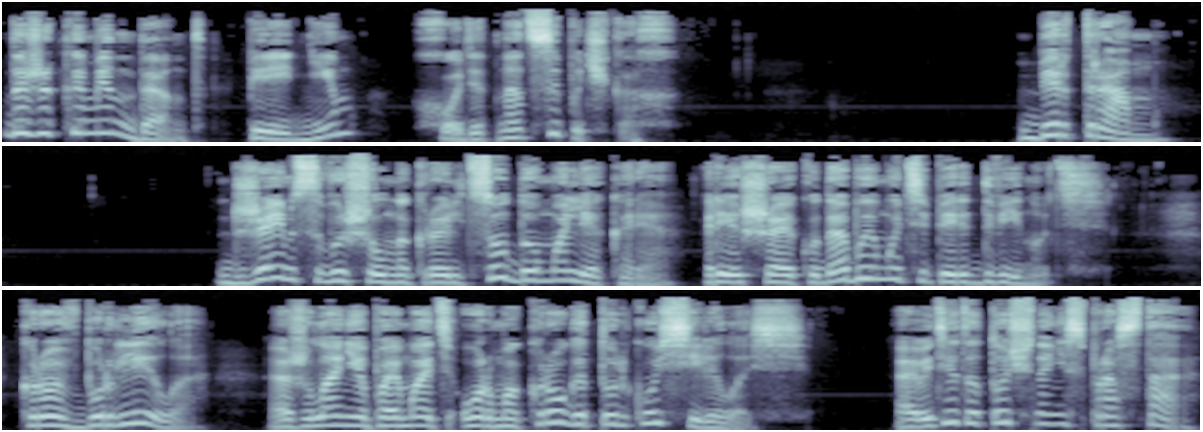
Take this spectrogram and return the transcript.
даже комендант перед ним ходит на цыпочках. Бертрам. Джеймс вышел на крыльцо дома лекаря, решая, куда бы ему теперь двинуть. Кровь бурлила — а желание поймать Орма Крога только усилилось. А ведь это точно неспроста.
